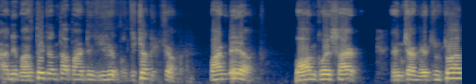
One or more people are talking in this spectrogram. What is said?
आणि भारतीय जनता पार्टीचे जे प्रदेशाध्यक्ष माननीय बावनकुळे साहेब यांच्या नेतृत्वात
